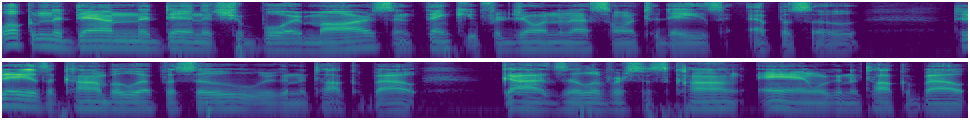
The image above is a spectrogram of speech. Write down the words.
Welcome to Down in the Den. It's your boy Marz, and thank you for joining us on today's episode. Today is a combo episode. We're going to talk about Godzilla versus Kong, and we're going to talk about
